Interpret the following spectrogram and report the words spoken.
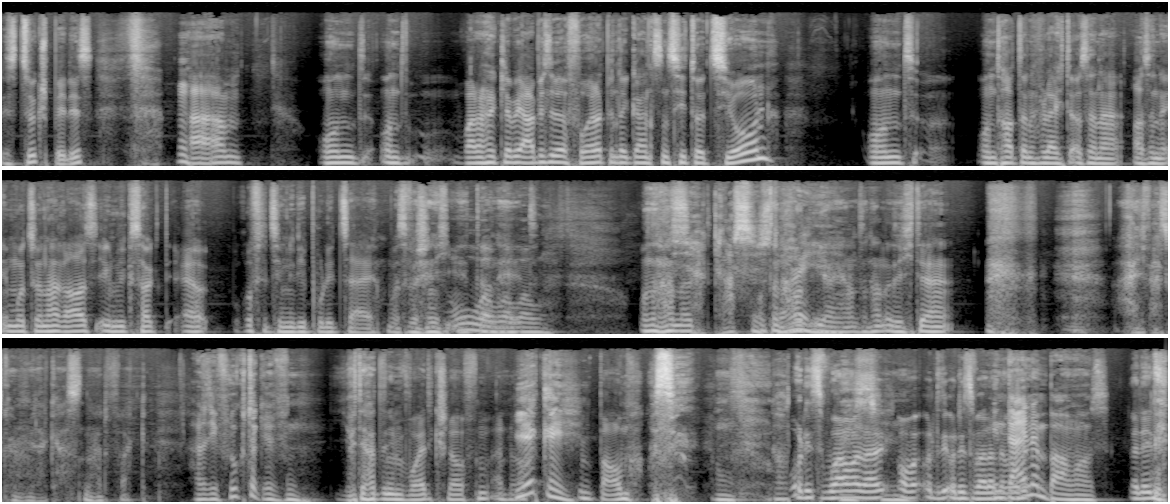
das zu spät ist. ähm, und, und war dann halt, glaube ich, auch ein bisschen überfordert mit der ganzen Situation und, und hat dann vielleicht aus einer, aus einer Emotion heraus irgendwie gesagt, er ruft jetzt irgendwie die Polizei, was wahrscheinlich eh Oh, dann wow, wow, wow. Und dann Das hat ist er ja krasse und dann, Story. hat, ja, ja, und dann hat natürlich der, Ah, ich weiß gar nicht, wie der Kasten hat, fuck. Hat er die Flucht ergriffen? Ja, der hat dann im Wald geschlafen, Wirklich? im Baumhaus. Oh Gott. Und es war aber dann, und, und es war dann In aber- deinem Baumhaus? Nein,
